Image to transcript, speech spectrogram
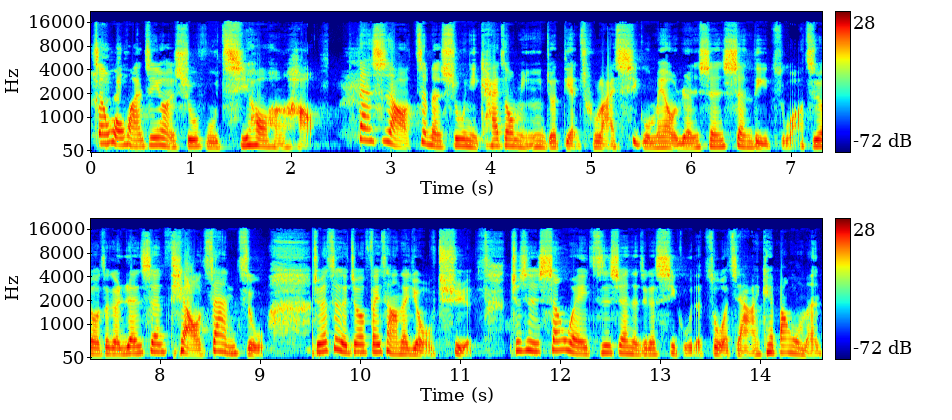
生活环境又很舒服，气候很好。”但是啊，这本书你开宗明义就点出来，戏骨没有人生胜利组啊，只有这个人生挑战组。我觉得这个就非常的有趣。就是身为资深的这个戏骨的作家，你可以帮我们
